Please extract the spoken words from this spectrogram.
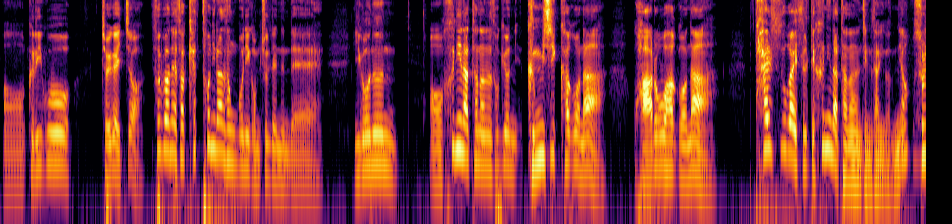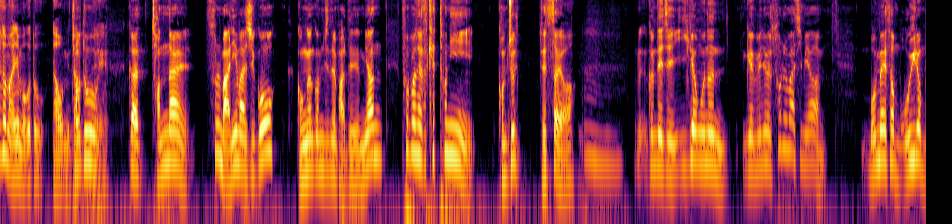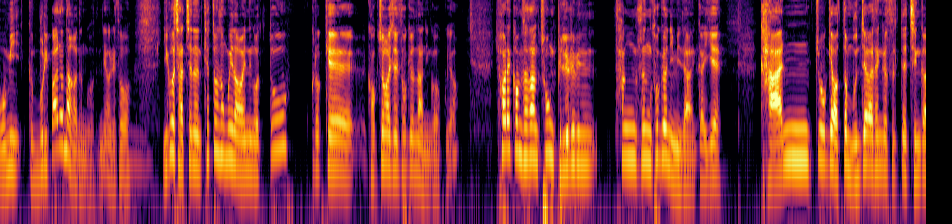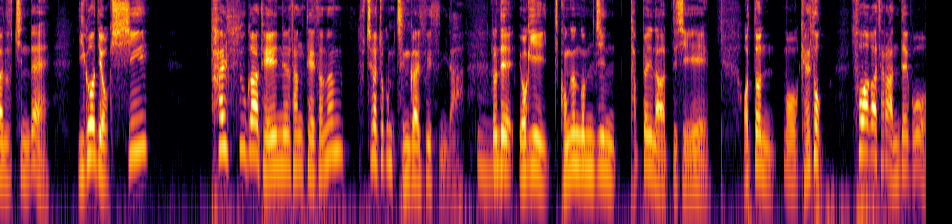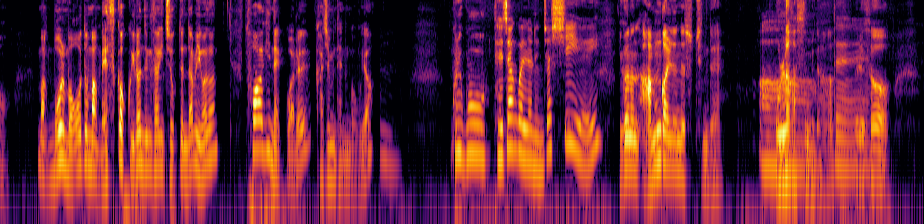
어, 그리고 저희가 있죠. 소변에서 케톤이라는 성분이 검출됐는데 이거는 어, 흔히 나타나는 소견 금식하거나 과로하거나 탈수가 있을 때 흔히 나타나는 증상이거든요. 술도 많이 먹어도 나옵니다. 저도 네. 그러니까 전날 술 많이 마시고 건강 검진을 받으면 소변에서 케톤이 검출됐어요. 음. 그런데 이제 이 경우는 이게 왜냐면 술을 마시면 몸에서 오히려 몸이 그 물이 빠져나가는 거거든요. 그래서 음. 이거 자체는 케톤 성분이 나와 있는 것도 그렇게 걱정하실 소견은 아닌 것 같고요. 혈액 검사상 총 빌루빈 상승 소견입니다. 그러니까 이게 간 쪽에 어떤 문제가 생겼을 때 증가하는 수치인데 이것 역시 탈수가 되어 있는 상태에서는 수치가 조금 증가할 수 있습니다. 음. 그런데 여기 건강검진 답변이 나왔듯이 어떤 뭐 계속 소화가 잘 안 되고 막 뭘 먹어도 막 메스껍고 이런 증상이 지속된다면 이거는 소화기 내과를 가시면 되는 거고요. 음. 그리고 대장 관련 인자 CEA 이거는 암 관련된 수치인데 아, 올라갔습니다. 네. 그래서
